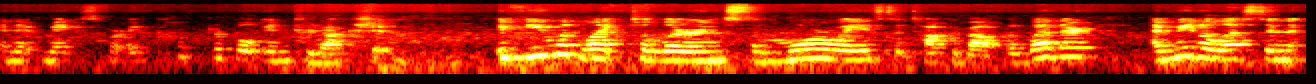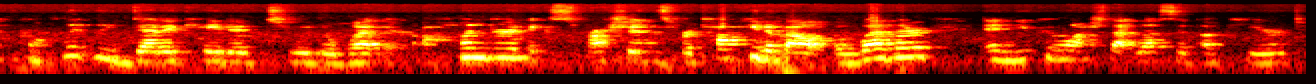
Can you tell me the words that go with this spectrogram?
and it makes for a comfortable introduction. If you would like to learn some more ways to talk about the weather, I made a lesson completely dedicated to the weather 100 expressions for talking about the weather, and you can watch that lesson up here to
